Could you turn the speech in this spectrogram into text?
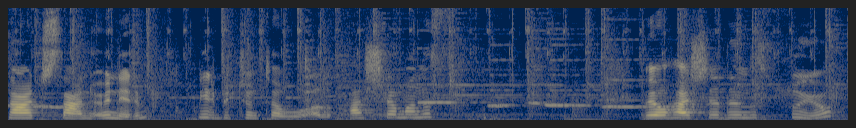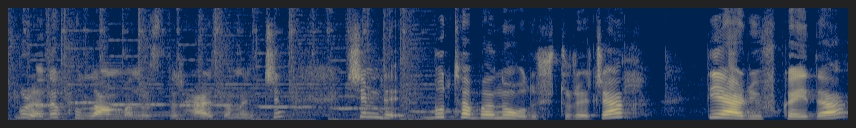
naçizane önerim bir bütün tavuğu alıp haşlamanız ve o haşladığınız suyu burada kullanmanızdır her zaman için. Şimdi bu tabanı oluşturacak. Diğer yufkayı da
